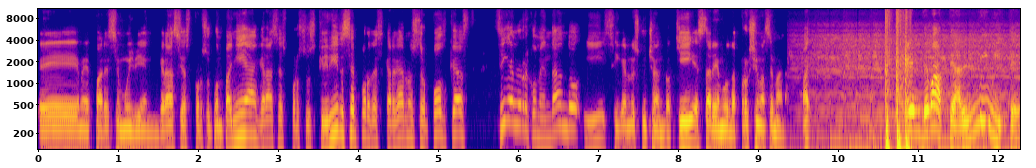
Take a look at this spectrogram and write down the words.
Eh, me parece muy bien. Gracias por su compañía, gracias por suscribirse, por descargar nuestro podcast. Síganlo recomendando y síganlo escuchando. Aquí estaremos la próxima semana. Bye. El debate al límite,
